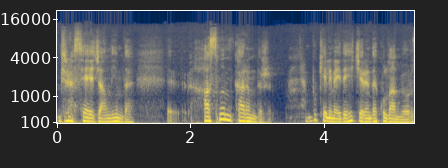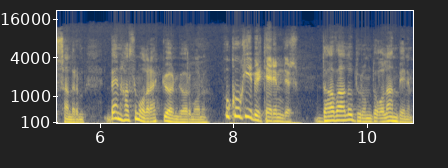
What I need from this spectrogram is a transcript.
Biraz heyecanlıyım da. E, Hasmım karımdır. Bu kelimeyi de hiç yerinde kullanmıyoruz sanırım. Ben hasım olarak görmüyorum onu. Hukuki bir terimdir. Davalı durumda olan benim.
